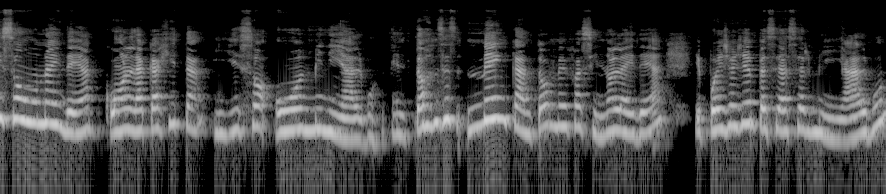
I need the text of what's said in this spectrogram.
hizo una idea con la cajita y hizo un mini álbum. Entonces me encantó, me fascinó la idea. Y pues yo ya empecé a hacer mi álbum.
